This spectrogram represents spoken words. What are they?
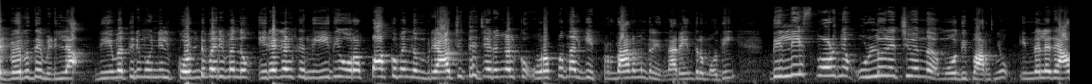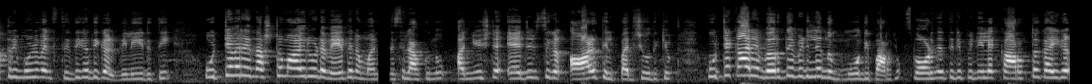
കുറ്റക്കാരെ വെറുതെ വിടില്ല. നിയമത്തിന് മുന്നിൽ കൊണ്ടുവരുമെന്നും ഇരകൾക്ക് നീതി ഉറപ്പാക്കുമെന്നും രാജ്യത്തെ ജനങ്ങൾക്ക് ഉറപ്പു നൽകി പ്രധാനമന്ത്രി നരേന്ദ്രമോദി ദില്ലി സ്ഫോടനം ഉള്ളുരച്ചുവെന്ന് മോദി പറഞ്ഞു. ഇന്നലെ രാത്രി മുഴുവൻ സ്ഥിതിഗതികൾ വിലയിരുത്തി. ഉറ്റവരെ നഷ്ടമായവരുടെ വേദന മനസ്സിലാക്കുന്നു. അന്വേഷണ ഏജൻസികൾ ആഴത്തിൽ പരിശോധിക്കും. കുറ്റക്കാരെ വെറുതെ വിടില്ലെന്നും മോദി പറഞ്ഞു. സ്ഫോടനത്തിന് പിന്നിലെ കറുത്ത കൈകൾ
